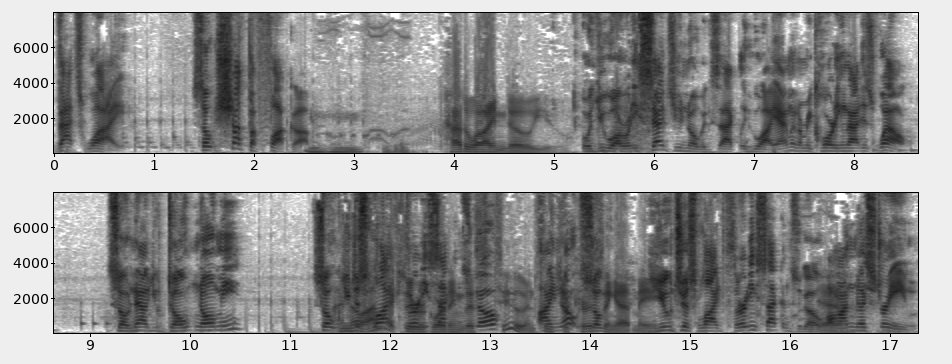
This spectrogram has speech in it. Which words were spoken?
That's why. So shut the fuck up. Mm-hmm. How do I know you? Well, you already said you know exactly who I am, and I'm recording that as well. So now you don't know me? So I you know, just I'm lied actually 30 recording seconds this ago? too, and I since you're know. so at me- you just lied 30 seconds ago Yeah. on the stream.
